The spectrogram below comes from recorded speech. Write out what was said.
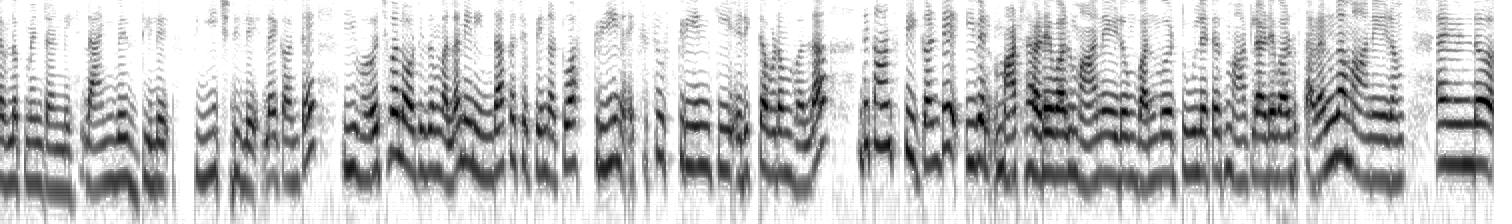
డెవలప్మెంట్ అండి. Language delay speech delay like అంటే ఈ వర్చువల్ ఆటిజం వల్ల నేను ఇందాక చెప్పినట్టు ఆ స్క్రీన్ ఎక్సెసివ్ స్క్రీన్కి ఎడిక్ట్ అవ్వడం వల్ల ది కాంట్ స్పీక్ అంటే ఈవెన్ మాట్లాడేవాళ్ళు మానేయడం వన్ వర్డ్ టూ లెటర్స్ మాట్లాడేవాడు సడన్గా మానేయడం. అండ్ uh,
